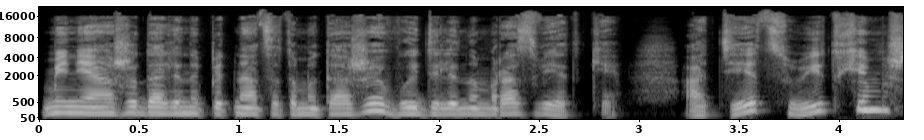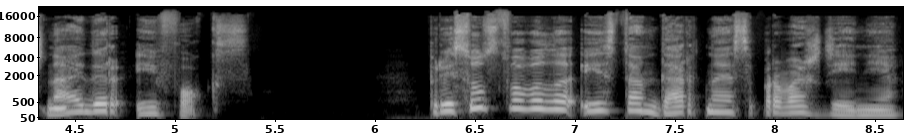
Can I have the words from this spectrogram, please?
Меня ожидали на 15 этаже, выделенном разведке. Отец, Уитхем, Шнайдер и Фокс. Присутствовало и стандартное сопровождение,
